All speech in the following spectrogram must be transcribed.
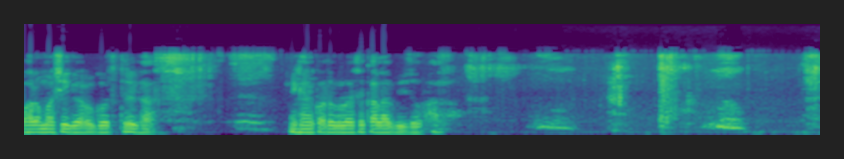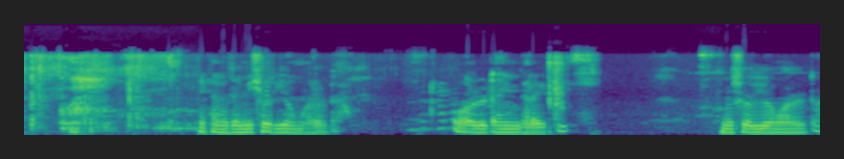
বারো মাসি গোত্রের ঘাস এখানে কতগুলো আছে? কালা বীজও ভালো। এখানে আছে মিশরীয় মালটা। অল টাইম ভ্যারাইটিস মিশরীয় মালটা।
